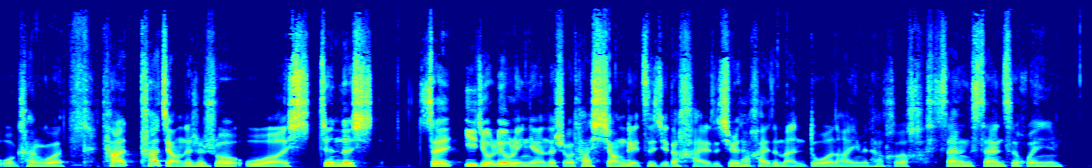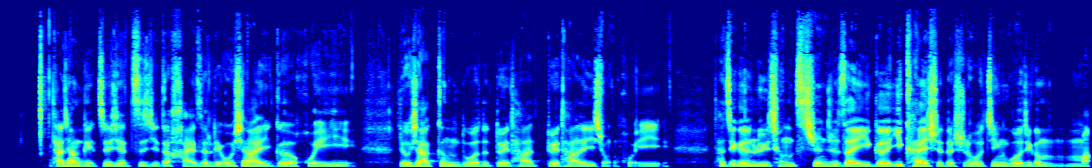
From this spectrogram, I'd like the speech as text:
我看过，他他讲的是说，我真的在一九六零年的时候，他想给自己的孩子，其实他孩子蛮多的哈，因为他和三三次婚姻，他想给这些自己的孩子留下一个回忆，留下更多的对他对他的一种回忆。他这个旅程甚至在一个一开始的时候，经过这个马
